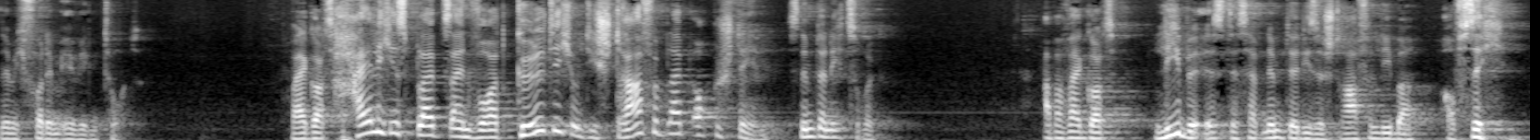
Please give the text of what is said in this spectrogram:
nämlich vor dem ewigen Tod. Weil Gott heilig ist, bleibt sein Wort gültig und die Strafe bleibt auch bestehen. Das nimmt er nicht zurück. Aber weil Gott Liebe ist, deshalb nimmt er diese Strafe lieber auf sich,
